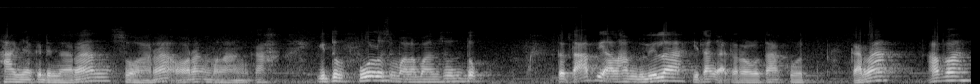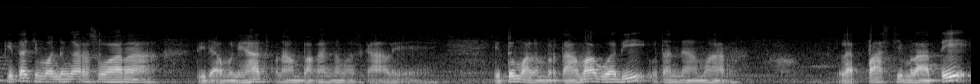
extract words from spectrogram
hanya kedengaran suara orang melangkah itu full semalaman suntuk tetapi alhamdulillah kita nggak terlalu takut karena apa kita cuma dengar suara tidak melihat penampakan sama sekali itu malam pertama gua di hutan damar lepas Cimlati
